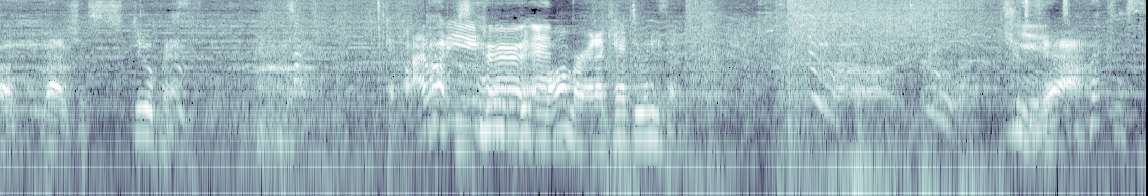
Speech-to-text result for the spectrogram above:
Okay, oh, that is just stupid. Okay, oh I would God, be he's doing her a big and- bomber and I can't do anything. Yeah. Yeah. Reckless.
